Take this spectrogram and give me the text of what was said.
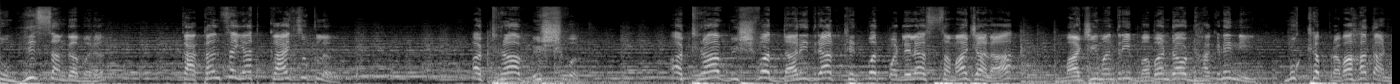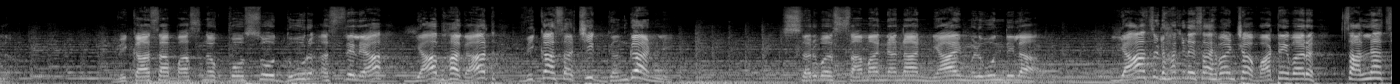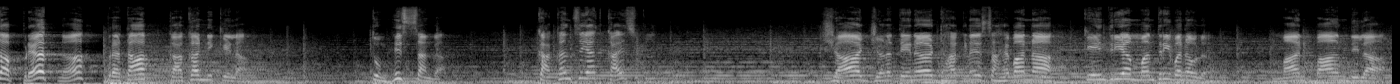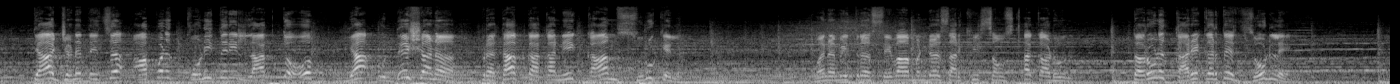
तुम्हीच सांगा बरं काकांचं यात काय चुकलं? अठरा विश्व अठरा विश्व दारिद्र्यात खितपत पडलेल्या समाजाला माजी मंत्री बबनराव ढाकणेंनी मुख्य प्रवाहात आणलं. विकासापासनं कोसो दूर असलेल्या या भागात विकासाची गंगा आणली. सर्वसामान्यांना न्याय मिळवून दिला. याच ढाकणे साहेबांच्या वाटेवर चालण्याचा प्रयत्न प्रताप काकांनी केला. तुम्हीच सांगा काकांचं यात काय चुकलं? ज्या जनतेनं ढाकणे साहेबांना केंद्रीय मंत्री बनवलं मानपान दिला त्या जनतेचं आपण कोणीतरी लागतो या उद्देशानं प्रताप काकांनी काम सुरू केलं. वनमित्र सेवा मंडळ सारखी संस्था काढून तरुण कार्यकर्ते जोडले.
